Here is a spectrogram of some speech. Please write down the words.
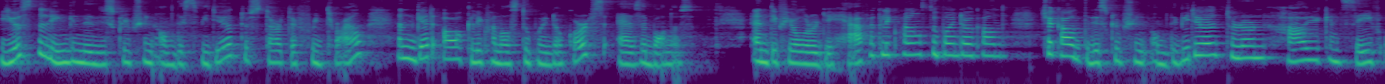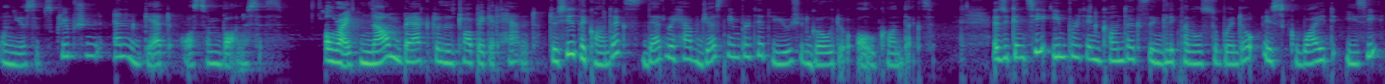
use the link in the description of this video to start a free trial and get our ClickFunnels 2.0 course as a bonus. And if you already have a ClickFunnels 2.0 account, check out the description of the video to learn how you can save on your subscription and get awesome bonuses. Alright, now back to the topic at hand. To see the contacts that we have just imported, you should go to All Contacts. As you can see, importing contacts in ClickFunnels 2.0 is quite easy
